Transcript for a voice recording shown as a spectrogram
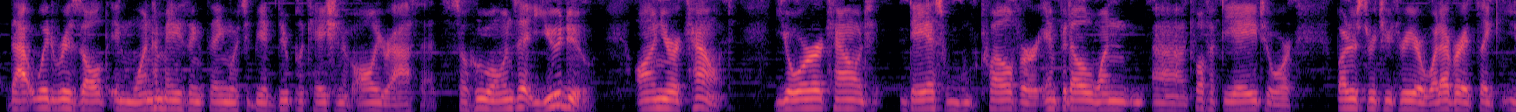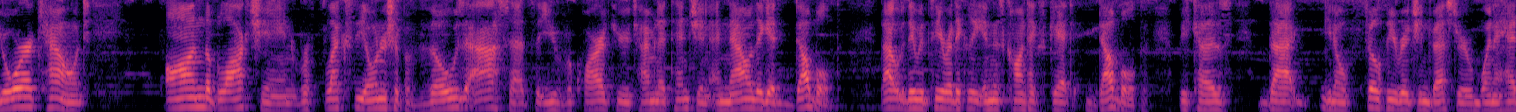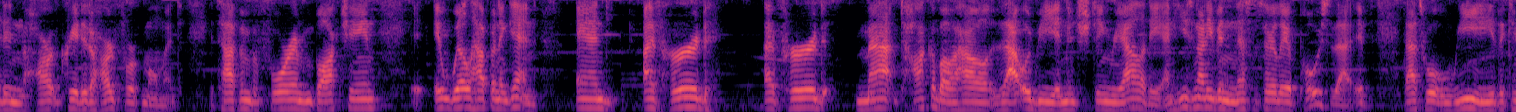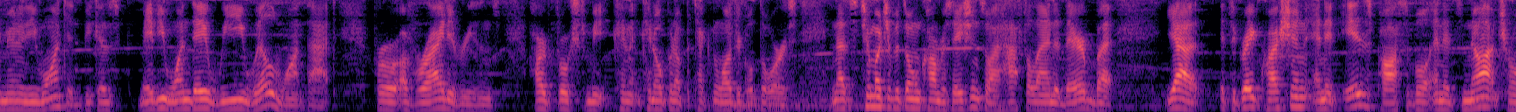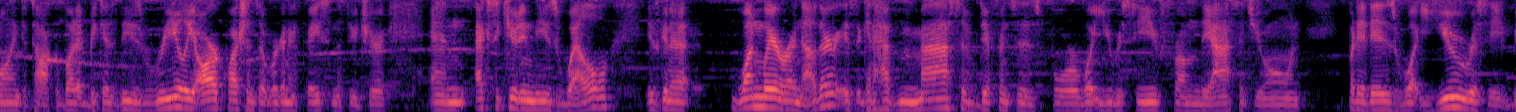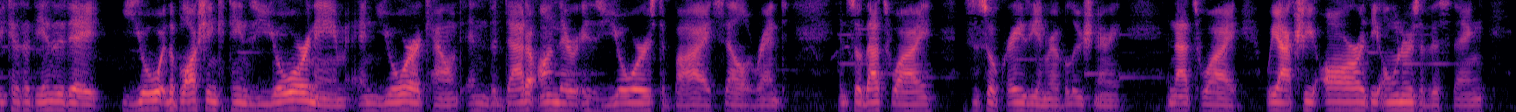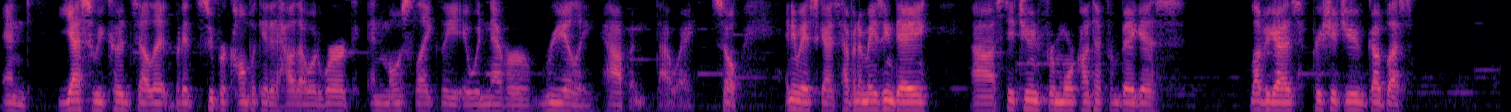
that would result in one amazing thing, which would be a duplication of all your assets. So who owns it? You do on your account. Your account, Deus 12 or Infidel 1 uh, 1258 or Butters323 or whatever, it's like your account on the blockchain reflects the ownership of those assets that you've acquired through your time and attention, and now they get doubled. That they would theoretically, in this context, get doubled because that you know filthy rich investor went ahead and hard, created a hard fork moment. It's happened before in blockchain. It, it will happen again, and I've heard, I've heard Matt talk about how that would be an interesting reality. And he's not even necessarily opposed to that if that's what we, the community, wanted, because maybe one day we will want that for a variety of reasons. Hard forks can be can, can open up technological doors, and that's too much of its own conversation, so I have to land it there. But yeah, it's a great question, and it is possible, and it's not trolling to talk about it because these really are questions that we're going to face in the future, and executing these well is going to one way or another is it to have massive differences for what you receive from the assets you own but it is what you receive because at the end of the day your the blockchain contains your name and your account and the data on there is yours to buy sell rent and so that's why this is so crazy and revolutionary and that's why we actually are the owners of this thing and yes, we could sell it, but it's super complicated how that would work. And most likely it would never really happen that way. So anyways, guys, have an amazing day. Uh, stay tuned for more content from Vegas. Love you guys. Appreciate you. God bless.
